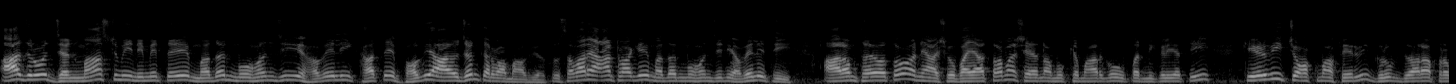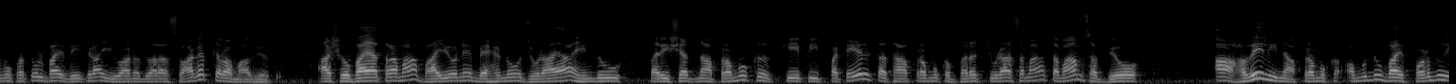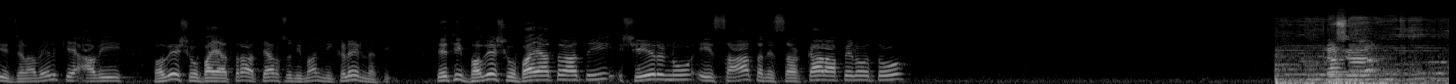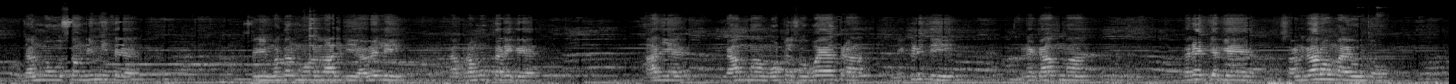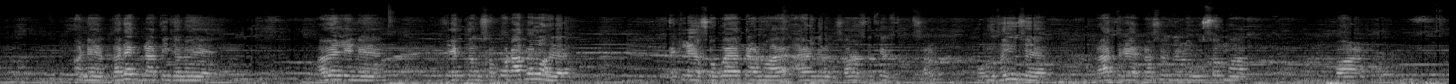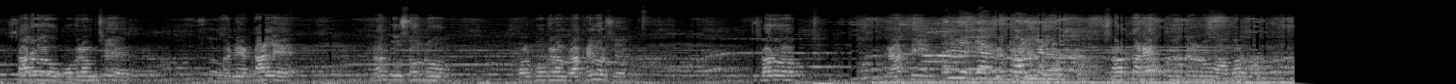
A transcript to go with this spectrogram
આજ રોજ જન્માષ્ટમી નિમિત્તે મદન મોહનજી હવેલી ખાતે ભવ્ય આયોજન કરવામાં આવ્યું હતું. સવારે આઠ વાગે મદન મોહનજીની હવેલીથી આરંભ થયો હતો અને આ શોભાયાત્રામાં શહેરના મુખ્ય માર્ગો ઉપર નીકળી હતી. કેળવી ચોકમાં ફેરવી ગ્રુપ દ્વારા પ્રમુખ અતુલભાઈ વેગડા યુવાનો દ્વારા સ્વાગત કરવામાં આવ્યું હતું. આ શોભાયાત્રામાં ભાઈઓને બહેનો જોડાયા. હિન્દુ પરિષદના પ્રમુખ કેપી પટેલ તથા પ્રમુખ ભરત ચુડાસમા, તમામ સભ્યો આ હવેલીના પ્રમુખ અમદુભાઈ ફળદુએ જણાવેલ કે આવી ભવ્ય શોભાયાત્રા અત્યાર સુધીમાં નીકળેલ નથી. તેથી ભવ્ય શોભાયાત્રા હતી શેરનો એ સાથ અને સહકાર આપેલો હતો. કૃષ્ણ જન્મ ઉત્સવ નિમિત્તે શ્રી મદન મોહનલાલજી હવેલીના પ્રમુખ તરીકે આજે ગામમાં મોટી શોભાયાત્રા નીકળી હતી અને ગામમાં દરેક જગ્યાએ શણગારવામાં આવ્યું હતું. અને દરેક જ્ઞાતિજનોએ હવેલીને એકદમ સપોર્ટ આપેલો છે. એટલે શોભાયાત્રાનું આયોજન સરસ રીતે પૂરું થયું છે. રાત્રે કૃષ્ણ જન્મ ઉત્સવમાં પણ સારો એવો પ્રોગ્રામ છે. અને કાલે નંદ ઉત્સવનો પણ પ્રોગ્રામ રાખેલો છે. સર્વ જ્ઞાતિ સહકાર આપ્યો તેનો આભાર.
